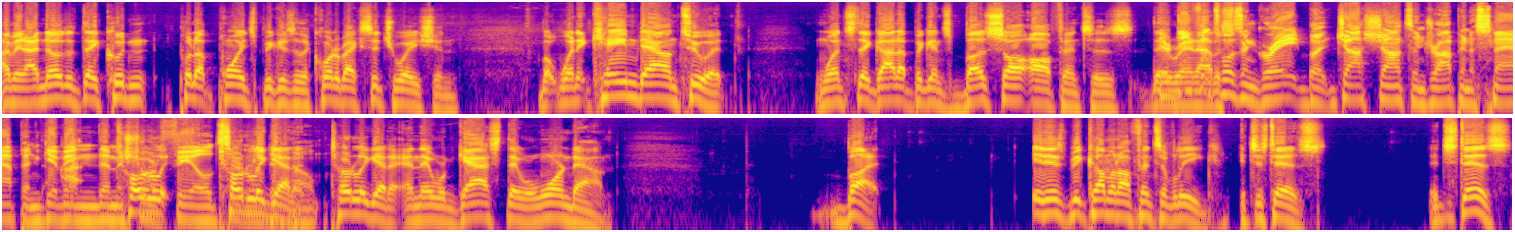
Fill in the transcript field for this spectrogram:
I mean, I know that they couldn't put up points because of the quarterback situation, but when it came down to it, once they got up against buzzsaw offenses, they Their ran defense out of wasn't great, but Josh Johnson dropping a snap and giving them a totally, short field. Totally get it. help. Totally get it. And they were gassed. They were worn down. But it has become an offensive league. It just is. It just is.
